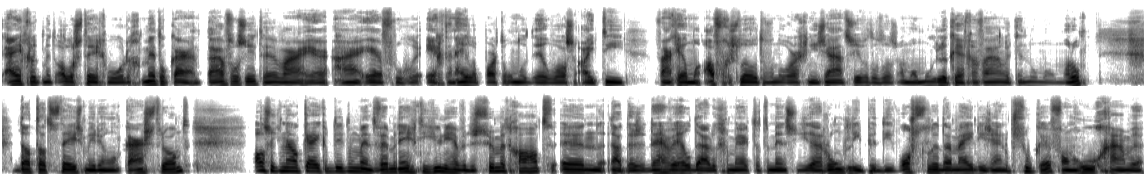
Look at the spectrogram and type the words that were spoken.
eigenlijk met alles tegenwoordig met elkaar aan tafel zit. Hè, waar er HR vroeger echt een heel apart onderdeel was. IT vaak helemaal afgesloten van de organisatie. Want dat was allemaal moeilijk en gevaarlijk en noem maar op. Dat dat steeds meer in elkaar stroomt. Als ik nou kijk op dit moment, we hebben 19 juni hebben we de summit gehad. En nou, daar, hebben we heel duidelijk gemerkt dat de mensen die daar rondliepen, die worstelen daarmee. Die zijn op zoek hè, van hoe gaan we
